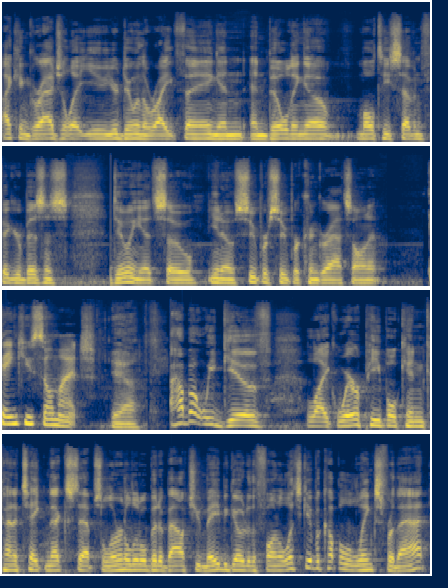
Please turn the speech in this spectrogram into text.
I congratulate you. You're doing the right thing and and building a multi seven figure business doing it. So you know, super super congrats on it. Thank you so much. Yeah. How about we give like where people can kind of take next steps, learn a little bit about you, maybe go to the funnel. Let's give a couple of links for that.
